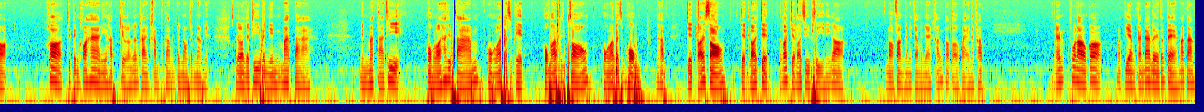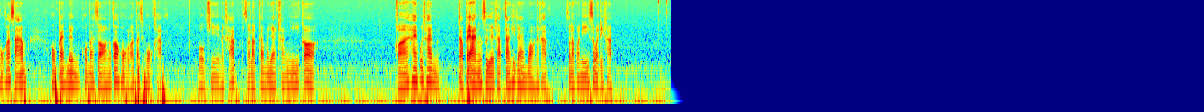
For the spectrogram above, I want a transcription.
ข้อที่เป็นข้อ 5 นี้ครับ เกี่ยวกับเรื่องการค้ำประกันจำนองจำนำเนี่ย เราจะที่เป็นเน้นมาตรา เน้นมาตราที่ 653 681 682 686 นะครับ 702 707 แล้วก็ 744 นี้ก็รอฟังกันในการบรรยายครั้งต่อๆไปนะครับ งั้นพวกเราก็มาเตรียมกันได้เลยตั้งแต่มาตรา 653 681 682 แล้วก็ 686 ครับ โอเคนะครับสำหรับการบรรยายครั้งนี้ก็ ขอให้ผู้ท่าน กลับไปอ่านหนังสือครับตามที่อาจารย์บอกนะครับสำหรับวันนี้สวัสดีครับ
